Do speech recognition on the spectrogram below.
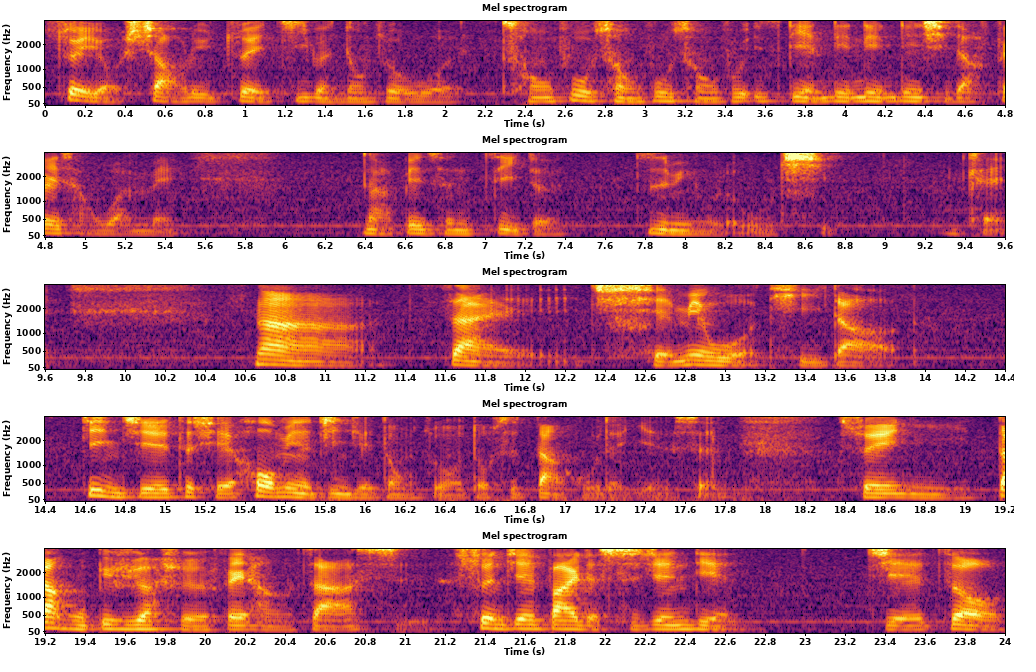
最有效率、最基本动作，我重复、重复、重复，一直练、练、练、练习到非常完美，那变成自己的致命的武器。OK，那在前面我提到进阶这些后面的进阶动作都是荡壶的延伸，所以你荡壶必须要学得非常扎实，瞬间把你的时间点、节奏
